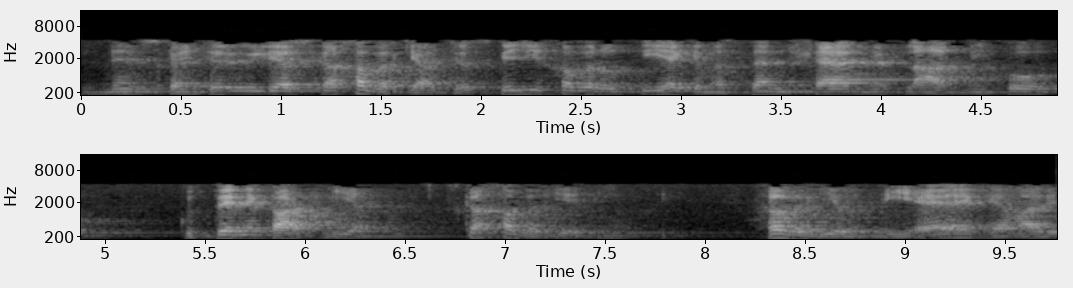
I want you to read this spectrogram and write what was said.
نے اس کا انٹرویو لیا، اس کا خبر کیا ہوتی ہے؟ اس کی جی خبر ہوتی ہے کہ مثلاً شہر میں فلاں آدمی کو کتے نے کاٹ لیا۔ اس کا خبر یہ نہیں ہوتی۔ خبر یہ ہوتی ہے کہ ہمارے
